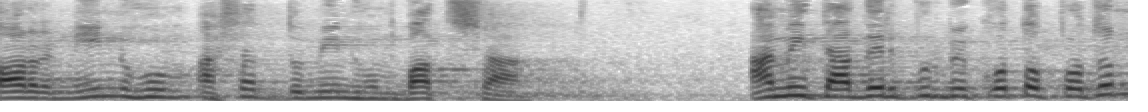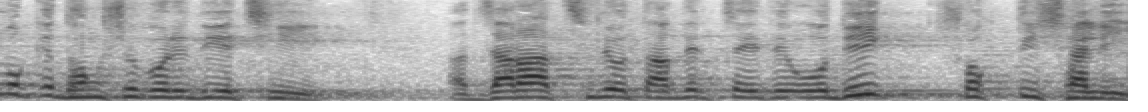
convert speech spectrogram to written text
করনিন হুম আসাদ্দু মিন হুম বাদশাহ আমি তাদের পূর্বে কত প্রজন্মকে ধ্বংস করে দিয়েছি, যারা ছিল তাদের চাইতে অধিক শক্তিশালী,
